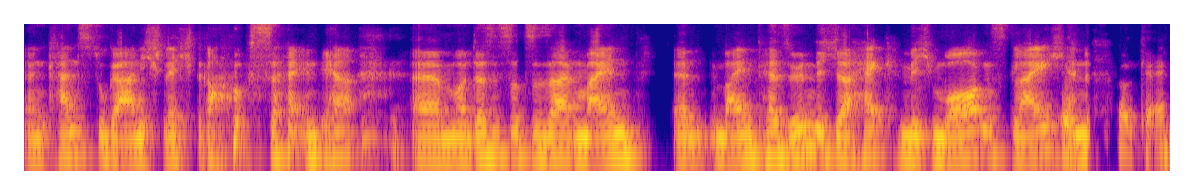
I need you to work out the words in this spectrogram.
dann kannst du gar nicht schlecht drauf sein, ja. Ähm, und das ist sozusagen mein, ähm, mein persönlicher Hack, mich morgens gleich in Okay.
